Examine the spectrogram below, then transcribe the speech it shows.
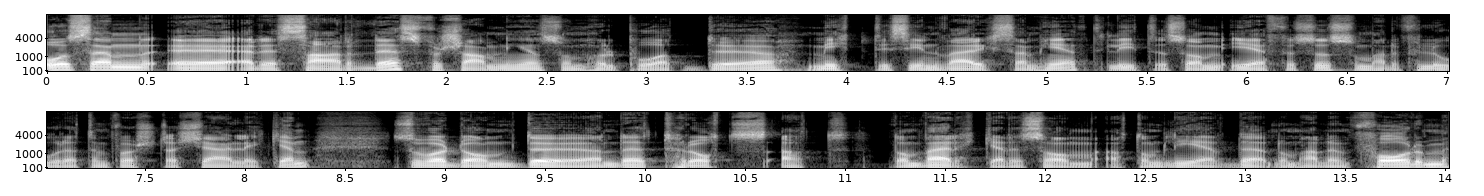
Och sen eh, är det Sardes, församlingen som höll på att dö mitt i sin verksamhet. Lite som Efesus som hade förlorat den första kärleken. Så var de döende trots att de verkade som att de levde. De hade en form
